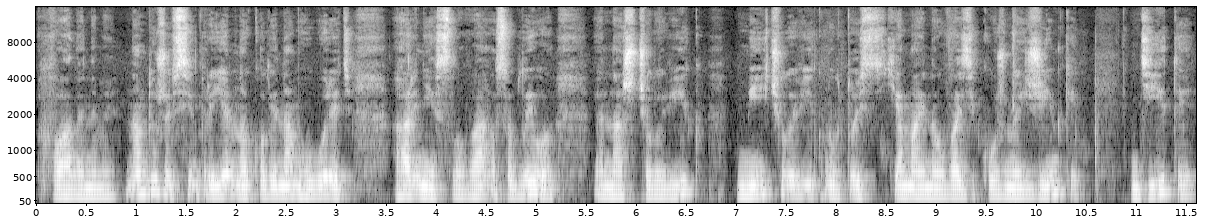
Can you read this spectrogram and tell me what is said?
хваленими. Нам дуже всім приємно, коли нам говорять гарні слова, особливо е, наш чоловік, мій чоловік, ну, тобто я маю на увазі кожної жінки, діти,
